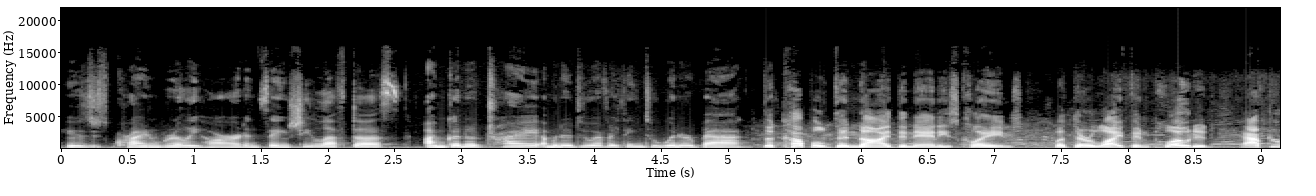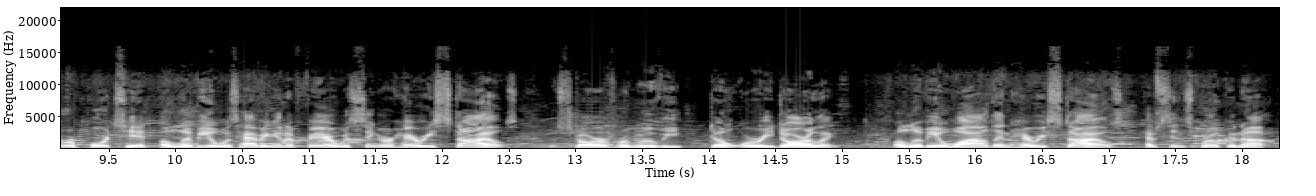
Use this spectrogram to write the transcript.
He was just crying really hard and saying, She left us. I'm going to try, I'm going to do everything to win her back. The couple denied the nanny's claims, but their life imploded after reports hit Olivia was having an affair with singer Harry Styles, the star of her movie Don't Worry Darling. Olivia Wilde and Harry Styles have since broken up.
